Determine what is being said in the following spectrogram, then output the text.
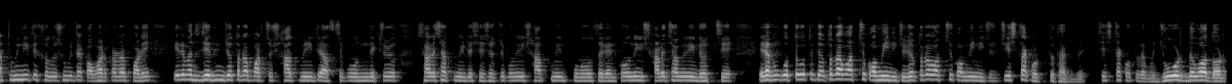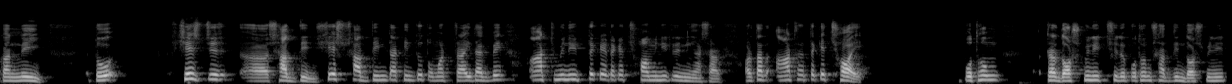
আট মিনিটে ষোলোশো মিটার কভার করার পরে এর মধ্যে যেদিন যতটা পারছ সাত মিনিটে আসছে। কোনো দিন দেখছ সাড়ে সাত মিনিটে শেষ হচ্ছে কোনো দিন সাত মিনিট পনেরো সেকেন্ড কোনো দিন সাড়ে ছ মিনিট হচ্ছে। এরকম করতে করতে যতটা পারছ কমিয়ে নিচ্ছ, যতটা পারছ কমিয়ে নিচ্ছ। চেষ্টা করতে থাকবে, চেষ্টা করতে থাকবে। জোর দেওয়া দরকার নেই। তো শেষ যে সাত দিন, শেষ সাত দিনটা কিন্তু তোমার ট্রাই থাকবে আট মিনিট থেকে এটাকে ছ মিনিটে নিয়ে আসার। অর্থাৎ আট থেকে ছয়। প্রথম টা দশ মিনিট ছিল প্রথম সাত দিন দশ মিনিট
